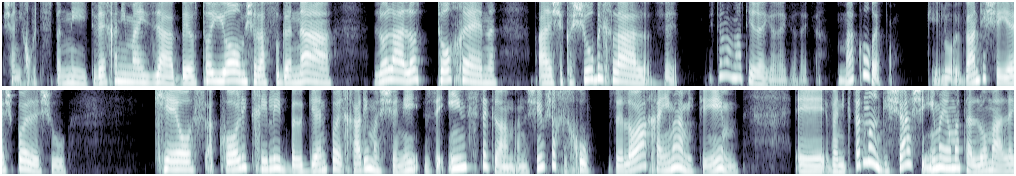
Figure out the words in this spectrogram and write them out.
שאני חוצפנית, ואיך אני מעיזה באותו יום של הפגנה, לא להעלות תוכן אה, שקשור בכלל, ופתאום אמרתי, רגע, רגע, רגע, מה קורה פה? כאילו, הבנתי שיש פה איזשהו כאוס, הכל התחיל להתבלגן פה אחד עם השני, זה אינסטגרם, אנשים שכחו, זה לא החיים האמיתיים. אה, ואני קצת מרגישה שאם היום אתה לא מעלה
